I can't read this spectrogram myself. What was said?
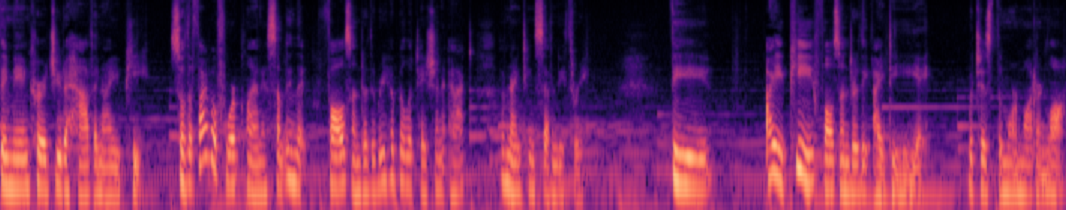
They may encourage you to have an IEP. So the 504 plan is something that falls under the Rehabilitation Act of 1973. The IEP falls under the IDEA, which is the more modern law.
